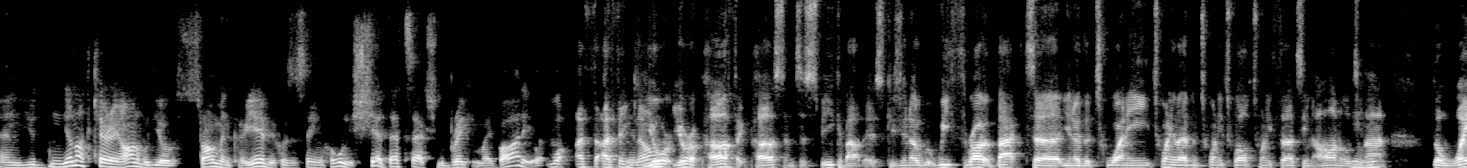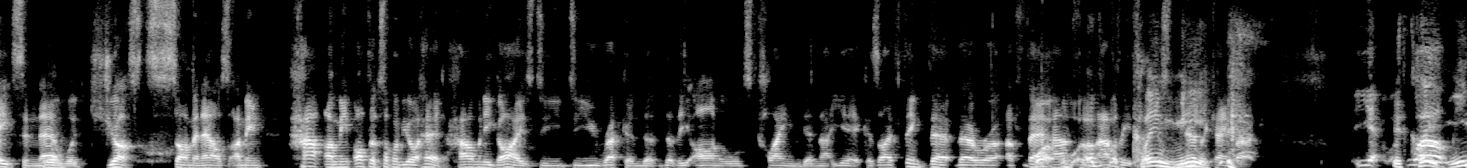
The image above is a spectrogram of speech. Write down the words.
and you you're not carrying on with your strongman career because you're saying, "Holy shit, that's actually breaking my body." well, I, th- I think you know? you're you're a perfect person to speak about this because you know we throw it back to you know the 20, 2011, 2012, 2013 Arnold's mm-hmm. man. The weights in there yeah. were just something else. I mean, how? I mean, off the top of your head, how many guys do you do you reckon that, that the Arnold's claimed in that year? Because I think that there were a fair what, handful what, of athletes claimed that me. never came back. Yeah, it well, me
